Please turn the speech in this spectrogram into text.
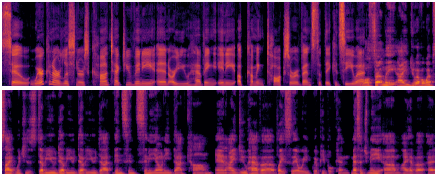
So, where can our listeners contact you, Vinny? And are you having any upcoming talks or events that they could see you at? Well, certainly, I do have a website, which is www.vincentsimeone.com. And I do have a place there where, where people can message me. Um, I have a, a,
